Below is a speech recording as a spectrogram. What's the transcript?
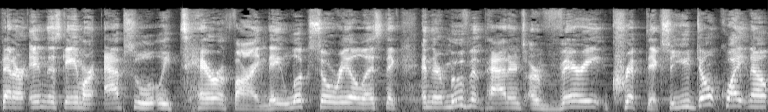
that are in this game are absolutely terrifying. They look so realistic and their movement patterns are very cryptic. So you don't quite know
